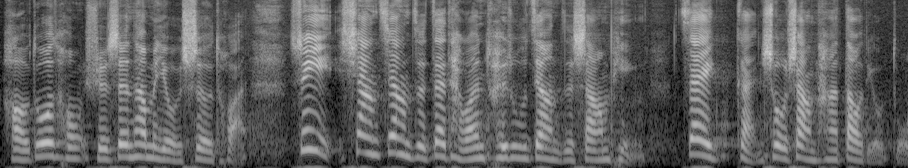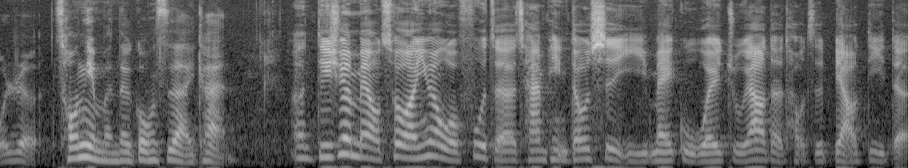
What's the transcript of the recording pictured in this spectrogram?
好多同学生他们有社团，所以像这样子在台湾推出这样子的商品，在感受上它到底有多热？从你们的公司来看。嗯，的确没有错，因为我负责的产品都是以美股为主要的投资标的的。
